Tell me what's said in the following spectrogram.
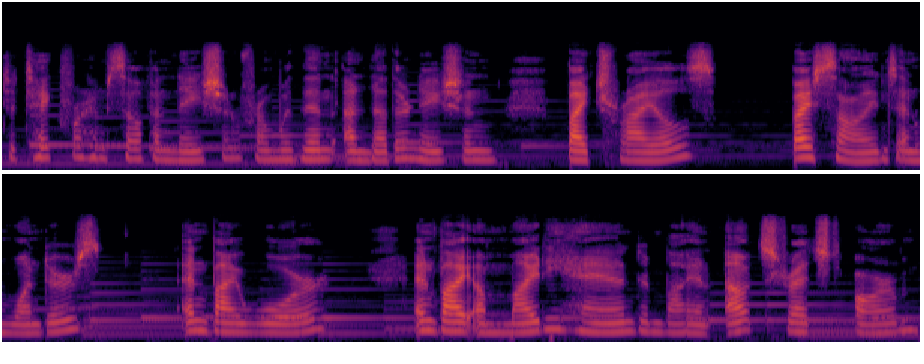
to take for himself a nation from within another nation by trials, by signs and wonders, and by war, and by a mighty hand, and by an outstretched arm,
